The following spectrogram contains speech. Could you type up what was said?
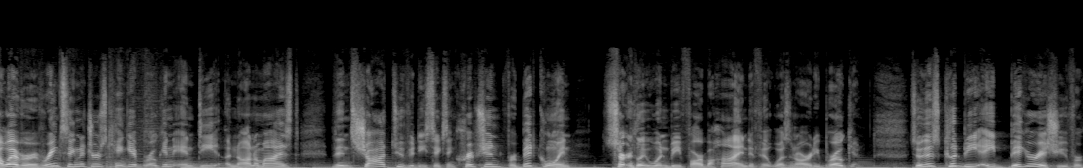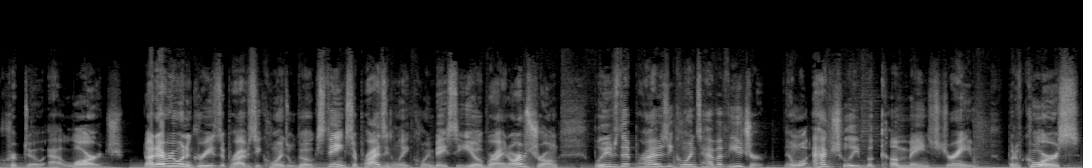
However, if ring signatures can get broken and de anonymized, then SHA 256 encryption for Bitcoin certainly wouldn't be far behind if it wasn't already broken. So, this could be a bigger issue for crypto at large. Not everyone agrees that privacy coins will go extinct. Surprisingly, Coinbase CEO Brian Armstrong believes that privacy coins have a future and will actually become mainstream. But of course,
